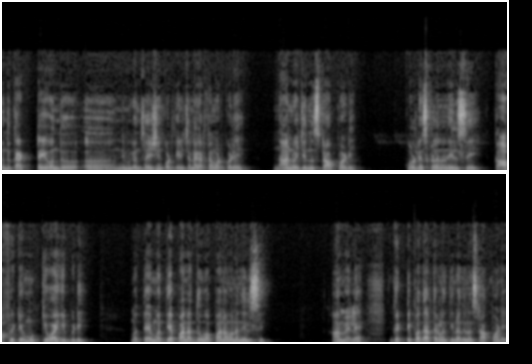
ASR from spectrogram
ಒಂದು ಕರೆಕ್ಟಾಗಿ ಒಂದು ನಿಮಗೆ ಒಂದು ಸಜೆಷನ್ ಕೊಡ್ತೀನಿ, ಚೆನ್ನಾಗಿ ಅರ್ಥ ಮಾಡ್ಕೊಳ್ಳಿ. ನಾನ್ ವೆಜ್ಜನ್ನು ಸ್ಟಾಪ್ ಮಾಡಿ. ಕೂಲ್ ಡ್ರಿಂಕ್ಸ್ಗಳನ್ನು ನಿಲ್ಲಿಸಿ ಕಾಫಿ, ಟೀ ಮುಖ್ಯವಾಗಿ ಬಿಡಿ. ಮತ್ತು ಮದ್ಯಪಾನ, ಧೂಮಪಾನವನ್ನು ನಿಲ್ಲಿಸಿ ಆಮೇಲೆ ಗಟ್ಟಿ ಪದಾರ್ಥಗಳನ್ನು ತಿನ್ನೋದನ್ನು ಸ್ಟಾಪ್ ಮಾಡಿ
